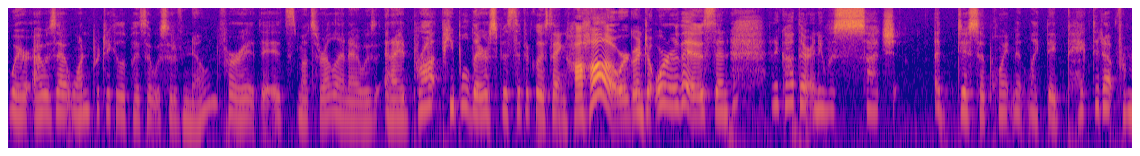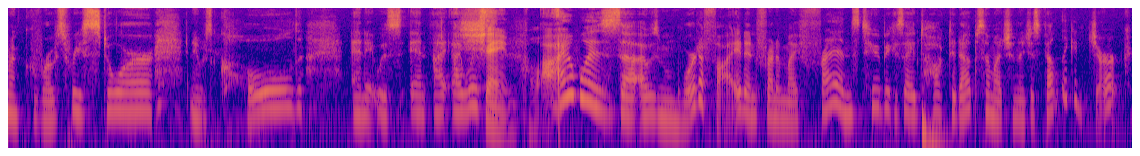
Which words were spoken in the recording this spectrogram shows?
Where I was at one particular place that was sort of known for it, its mozzarella, and I was, and I had brought people there specifically saying, "Ha ha, we're going to order this," and and I got there, and it was such a disappointment. Like they'd picked it up from a grocery store, and it was cold, and it was, and I, I was Shameful. I was, uh, I was mortified in front of my friends too because I had talked it up so much, and I just felt like a jerk,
